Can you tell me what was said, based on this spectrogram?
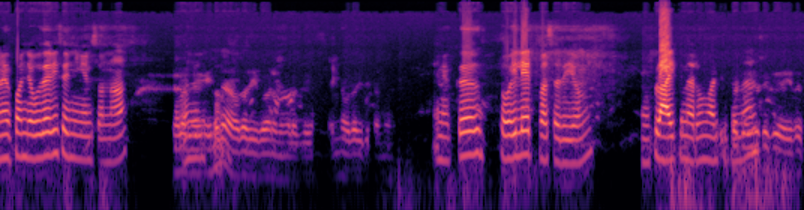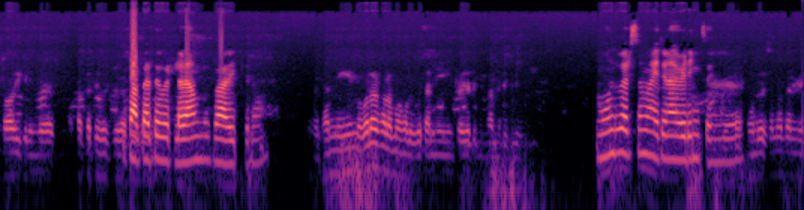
எனக்கு கொஞ்சம் உதவி செஞ்சீங்கன்னு சொன்னா என்ன உதவி தரணும் எனக்கு டொய்லெட் வசதியும் குழாய் கிணறும் அடிச்சுக்கணும் இது பாவிக்கிறீங்க பக்கத்து வீட்டுல பக்கத்து வீட்டுல தான் பாவிக்கிறோம். தண்ணியும் எவ்வளவு காலமா உங்களுக்கு தண்ணி டொய்லெட் இல்லாம இருக்கு? மூன்று வருஷம் ஆயிட்டு நான் வெட்டிங் செஞ்சு. மூணு வருஷமா தண்ணி.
